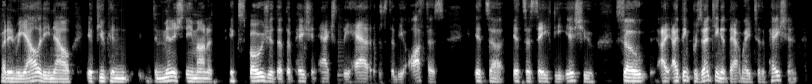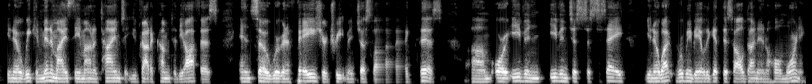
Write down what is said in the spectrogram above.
But in reality, now, if you can diminish the amount of exposure that the patient actually has to the office, it's a it's a safety issue. So I, I think presenting it that way to the patient, you know, we can minimize the amount of times that you've got to come to the office, and so we're going to phase your treatment just like this, um, or even even just to say, you know what, we're going to be able to get this all done in a whole morning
